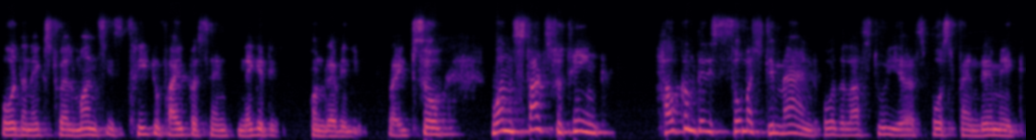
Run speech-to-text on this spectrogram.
over the next 12 months is 3 to 5% negative on revenue, right? So one starts to think, how come there is so much demand over the last two years post-pandemic,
